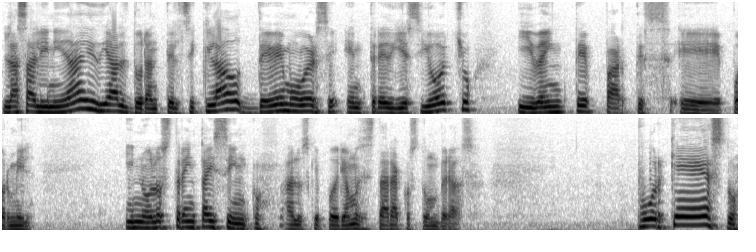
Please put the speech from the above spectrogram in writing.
La salinidad ideal durante el ciclado debe moverse entre 18 y 20 partes eh, por mil y no los 35 a los que podríamos estar acostumbrados. ¿Por qué esto?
